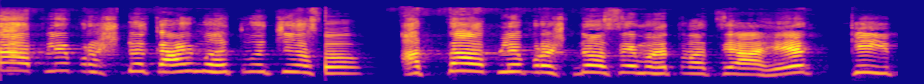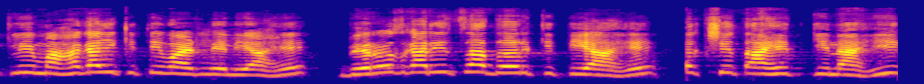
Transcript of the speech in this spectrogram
आता आपले प्रश्न काय महत्त्वाचे असतो आता आपले प्रश्न असे महत्त्वाचे आहेत की इथली महागाई किती वाढलेली आहे? बेरोजगारीचा दर किती आहे? सुरक्षित आहेत की नाही?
